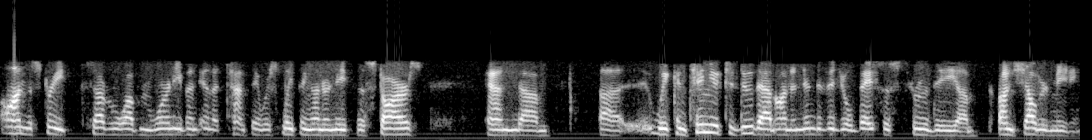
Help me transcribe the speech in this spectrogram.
on the street. Several of them weren't even in a tent; they were sleeping underneath the stars. And um, uh, we continue to do that on an individual basis through the um, unsheltered meeting.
